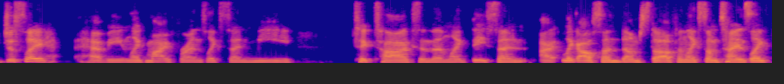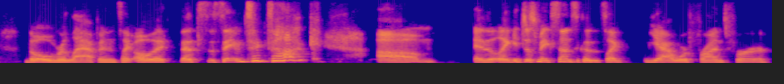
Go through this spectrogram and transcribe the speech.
just like having like my friends like send me TikToks and then like they send I like I'll send them stuff and like sometimes like the overlap and it's like oh like that's the same TikTok. Um and like it just makes sense because it's like yeah we're friends for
